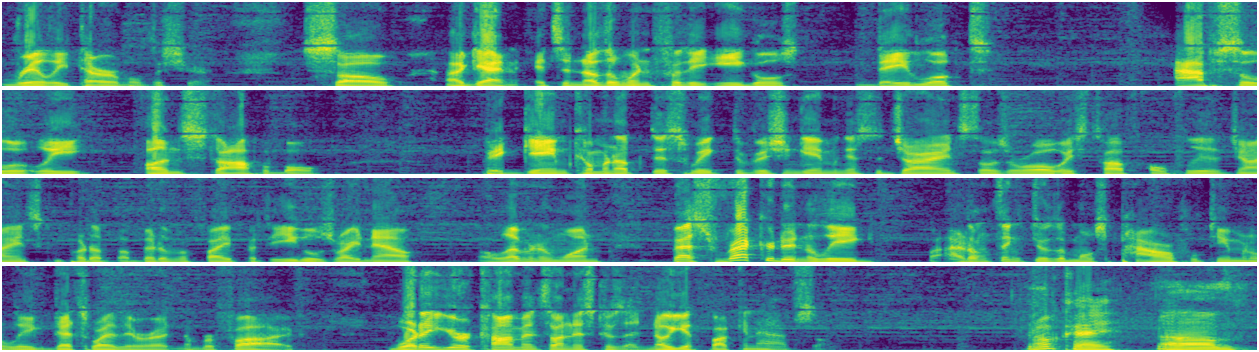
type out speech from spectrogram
really terrible this year. So again, it's another win for the Eagles. They looked absolutely unstoppable. Big game coming up this week, division game against the Giants. Those are always tough. Hopefully the Giants can put up a bit of a fight, but the Eagles right now, 11 and 1, best record in the league, but I don't think they're the most powerful team in the league. That's why they're at number 5. What are your comments on this cuz I know you fucking have some. Okay. Um,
